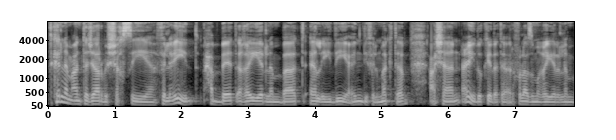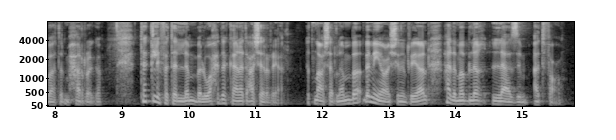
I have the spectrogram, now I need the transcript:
أتكلم عن تجاربي الشخصية. في العيد حبيت أغير لمبات LED عندي في المكتب عشان عيد وكذا تعرفوا لازم أغير اللمبات المحرقة. تكلفة اللمبة الواحدة كانت 10 ريال. 12 لمبة ب 120 ريال. هذا مبلغ لازم أدفعه.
